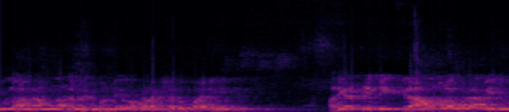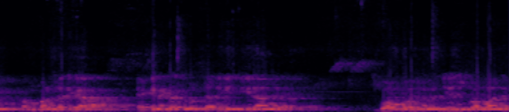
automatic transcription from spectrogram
ఊళ్ళో అన్నదానం పెట్టుకుంటే ఒక లక్ష రూపాయలు అవుతుంది అందుకని ప్రతి గ్రామంలో కూడా మీరు కంపల్సరిగా యజ్ఞకతులు జరిగి తీరాలి. గోపోషణ చేసుకోవాలి.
